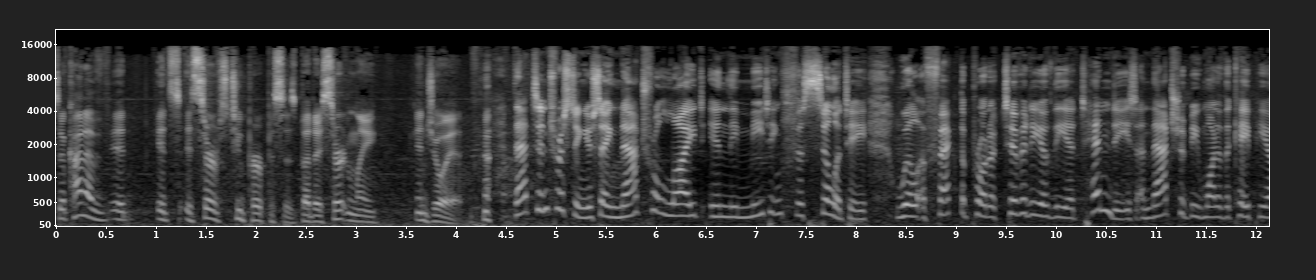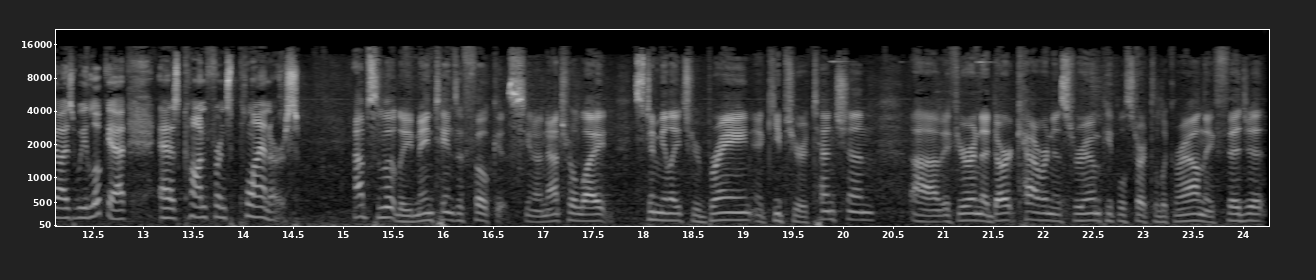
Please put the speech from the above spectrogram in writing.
So, kind of, it, it serves two purposes, but I certainly enjoy it. That's interesting. You're saying natural light in the meeting facility will affect the productivity of the attendees, and that should be one of the KPIs we look at as conference planners. Absolutely, maintains a focus. You know, natural light stimulates your brain, it keeps your attention. Uh, if you're in a dark, cavernous room, people start to look around, they fidget.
